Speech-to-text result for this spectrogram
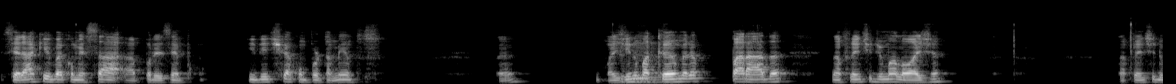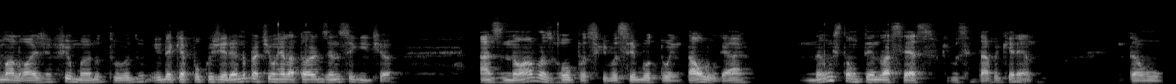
será que vai começar a, por exemplo, identificar comportamentos? Né? Imagina uma Uhum. câmera parada na frente de uma loja, na frente de uma loja, filmando tudo, e daqui a pouco gerando para ti um relatório dizendo o seguinte, ó, as novas roupas que você botou em tal lugar não estão tendo acesso que você estava querendo. Então,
